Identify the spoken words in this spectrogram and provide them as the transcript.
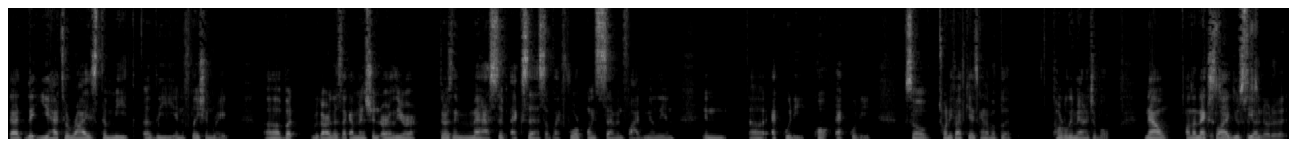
that, that you had to rise to meet uh, the inflation rate. Uh, but regardless, like I mentioned earlier, there's a massive excess of like 4.75 million in uh, equity, quote equity. So 25k is kind of a blip, totally manageable. Now, on the next just slide, to, you see. On, note of it,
